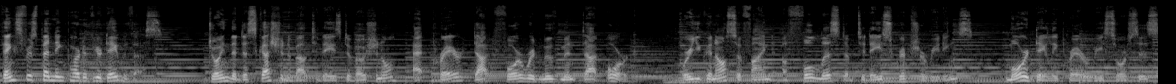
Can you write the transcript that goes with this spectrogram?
Thanks for spending part of your day with us. Join the discussion about today's devotional at prayer.forwardmovement.org where you can also find a full list of today's scripture readings, more daily prayer resources,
